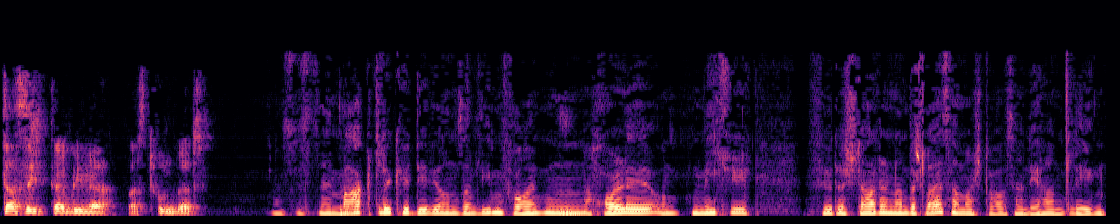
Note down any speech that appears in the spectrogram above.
dass sich da wieder was tun wird. Das ist eine Marktlücke, die wir unseren lieben Freunden Holle und Michel für das Stadion an der Schleißhammerstraße an die Hand legen.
